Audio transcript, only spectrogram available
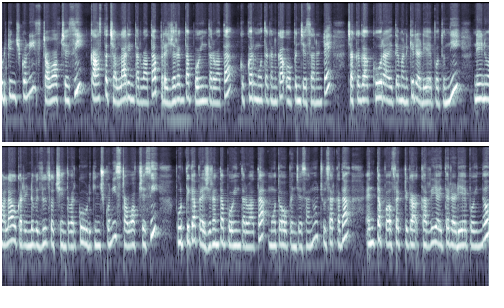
ఉడికించుకొని స్టవ్ ఆఫ్ చేసి కాస్త చల్లారిన తర్వాత ప్రెషర్ అంతా పోయిన తర్వాత కుక్కర్ మూత కనుక ఓపెన్ చేశారంటే చక్కగా కూర అయితే మనకి రెడీ అయిపోతుంది. నేను అలా ఒక రెండు విజిల్స్ వచ్చేంత వరకు ఉడికించుకొని స్టవ్ ఆఫ్ చేసి పూర్తిగా ప్రెషర్ అంతా పోయిన తర్వాత మూత ఓపెన్ చేశాను. చూసారు కదా ఎంత పర్ఫెక్ట్గా కర్రీ అయితే రెడీ అయిపోయిందో.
